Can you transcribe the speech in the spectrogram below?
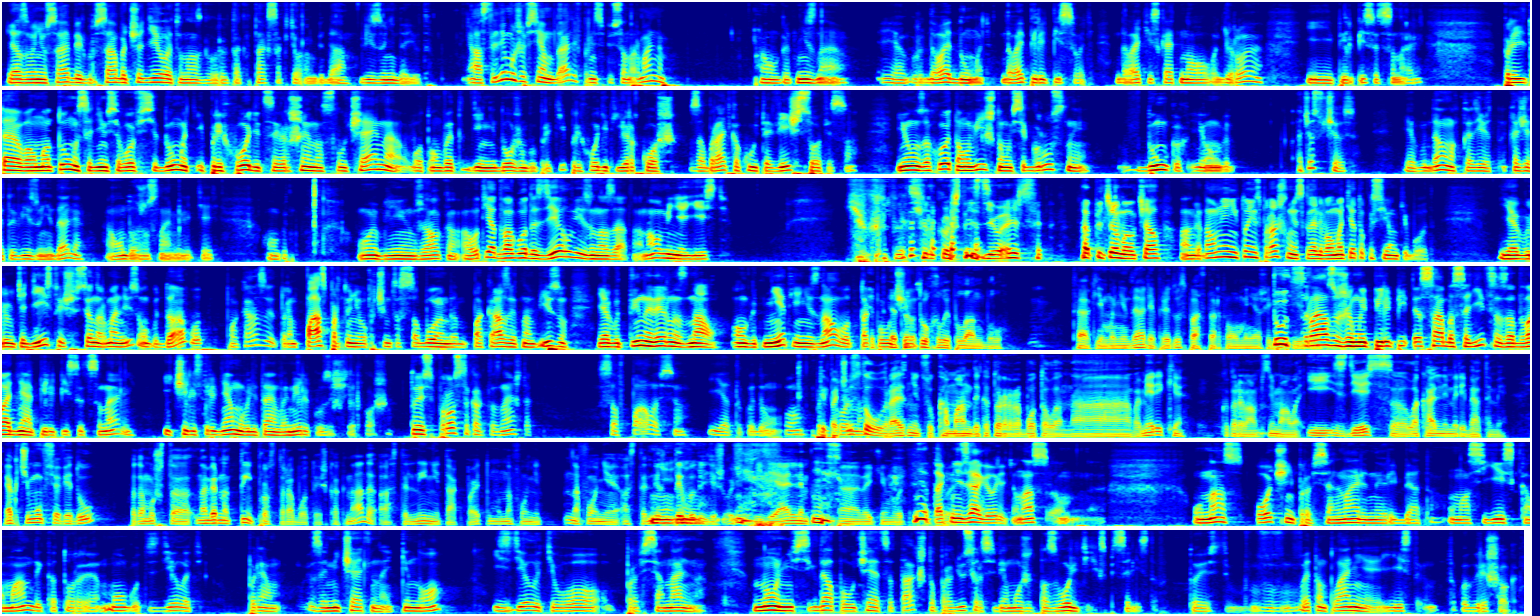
Я звоню Сабе, говорю, Саба, что делать у нас? Говорю, так и так с актером беда, визу не дают. А остальным уже всем дали, в принципе, все нормально. А он говорит, не знаю. Я говорю, давай думать, давай переписывать, давайте искать нового героя и переписывать сценарий. Прилетаю в Алмату, мы садимся в офисе думать, и приходит совершенно случайно, вот он в этот день не должен был прийти, приходит Яркош забрать какую-то вещь с офиса. И он заходит, а он видит, что мы все грустные, в думках, и он говорит, а что случилось? Я говорю, да, у нас Кажет- Кажету визу не дали, а он должен с нами лететь. Он говорит, ой, блин, жалко. А вот я два года сделал визу назад, она у меня есть. Я говорю, блядь, Яркош, ты издеваешься? А ты что, молчал? Он говорит, а у меня никто не спрашивал, мне сказали, в Алмате только съемки будут. Я говорю, у тебя действующая, все нормально, виза? Он говорит, да, вот, показывает, прям паспорт у него почему-то с собой, он прям показывает нам визу. Я говорю, ты, наверное, знал. Он говорит, нет, я не знал, вот так Это, получилось. это тухлый план был. Так, ему не дали, приду с паспортом, у меня же Тут есть виза. сразу же мы перепи... Саба садится, за два дня переписывает сценарий, и через три дня мы вылетаем в Америку за Шеркоша. То есть просто как-то, знаешь, так совпало все. И я такой думал, о, Ты прикольно. почувствовал разницу команды, которая работала на... в Америке, которая вам снимала, и здесь с локальными ребятами? Я к чему все веду? Потому что, наверное, ты просто работаешь как надо, а остальные не так. Поэтому на фоне, на фоне остальных Не, ты не. выглядишь очень идеальным Не. а, таким вот. Нет, так нельзя говорить. У нас, у нас очень профессиональные ребята. У нас есть команды, которые могут сделать прям замечательное кино и сделать его профессионально. Но не всегда получается так, что продюсер себе может позволить этих специалистов. То есть в, в этом плане есть такой грешок.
